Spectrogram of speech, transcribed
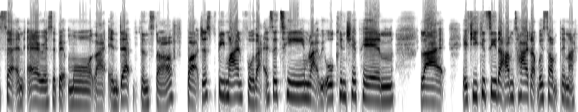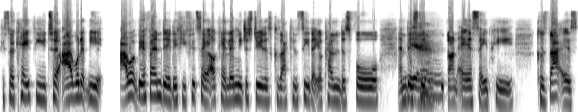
certain areas a bit more like in depth and stuff. But just be mindful that it's a team. Like we all can chip in. Like if you can see that I'm tied up with something, like it's okay for you to. I wouldn't be. I won't be offended if you could say, okay, let me just do this because I can see that your calendar's full and this Yeah. needs done ASAP. Because that is,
